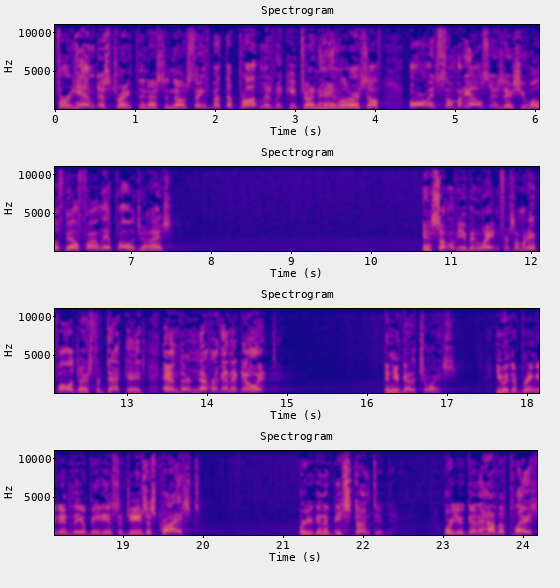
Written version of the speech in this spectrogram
for Him to strengthen us in those things. But the problem is we keep trying to handle it ourselves, or it's somebody else's issue. Well, if they'll finally apologize, and some of you have been waiting for somebody to apologize for decades, and they're never going to do it. And you've got a choice. You either bring it into the obedience of Jesus Christ, or you're going to be stunted or you're going to have a place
